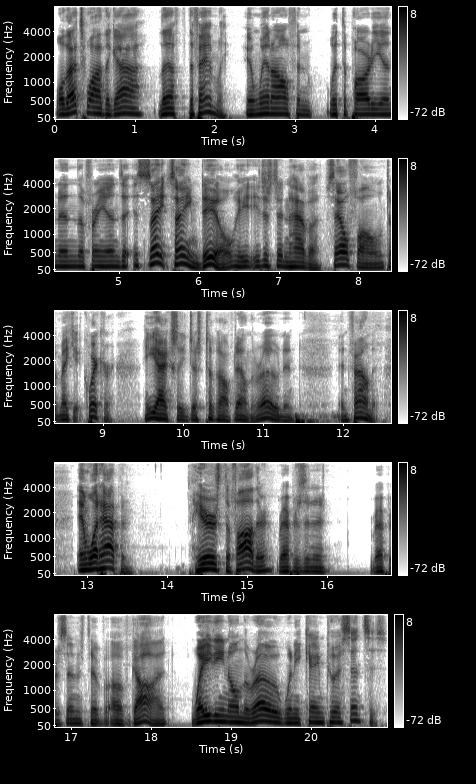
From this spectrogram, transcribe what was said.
Well, that's why the guy left the family and went off and with the party and then the friends. It's same same deal. He he just didn't have a cell phone to make it quicker. He actually just took off down the road and and found it. And what happened? Here's the father, representative representative of God, waiting on the road when he came to his senses.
